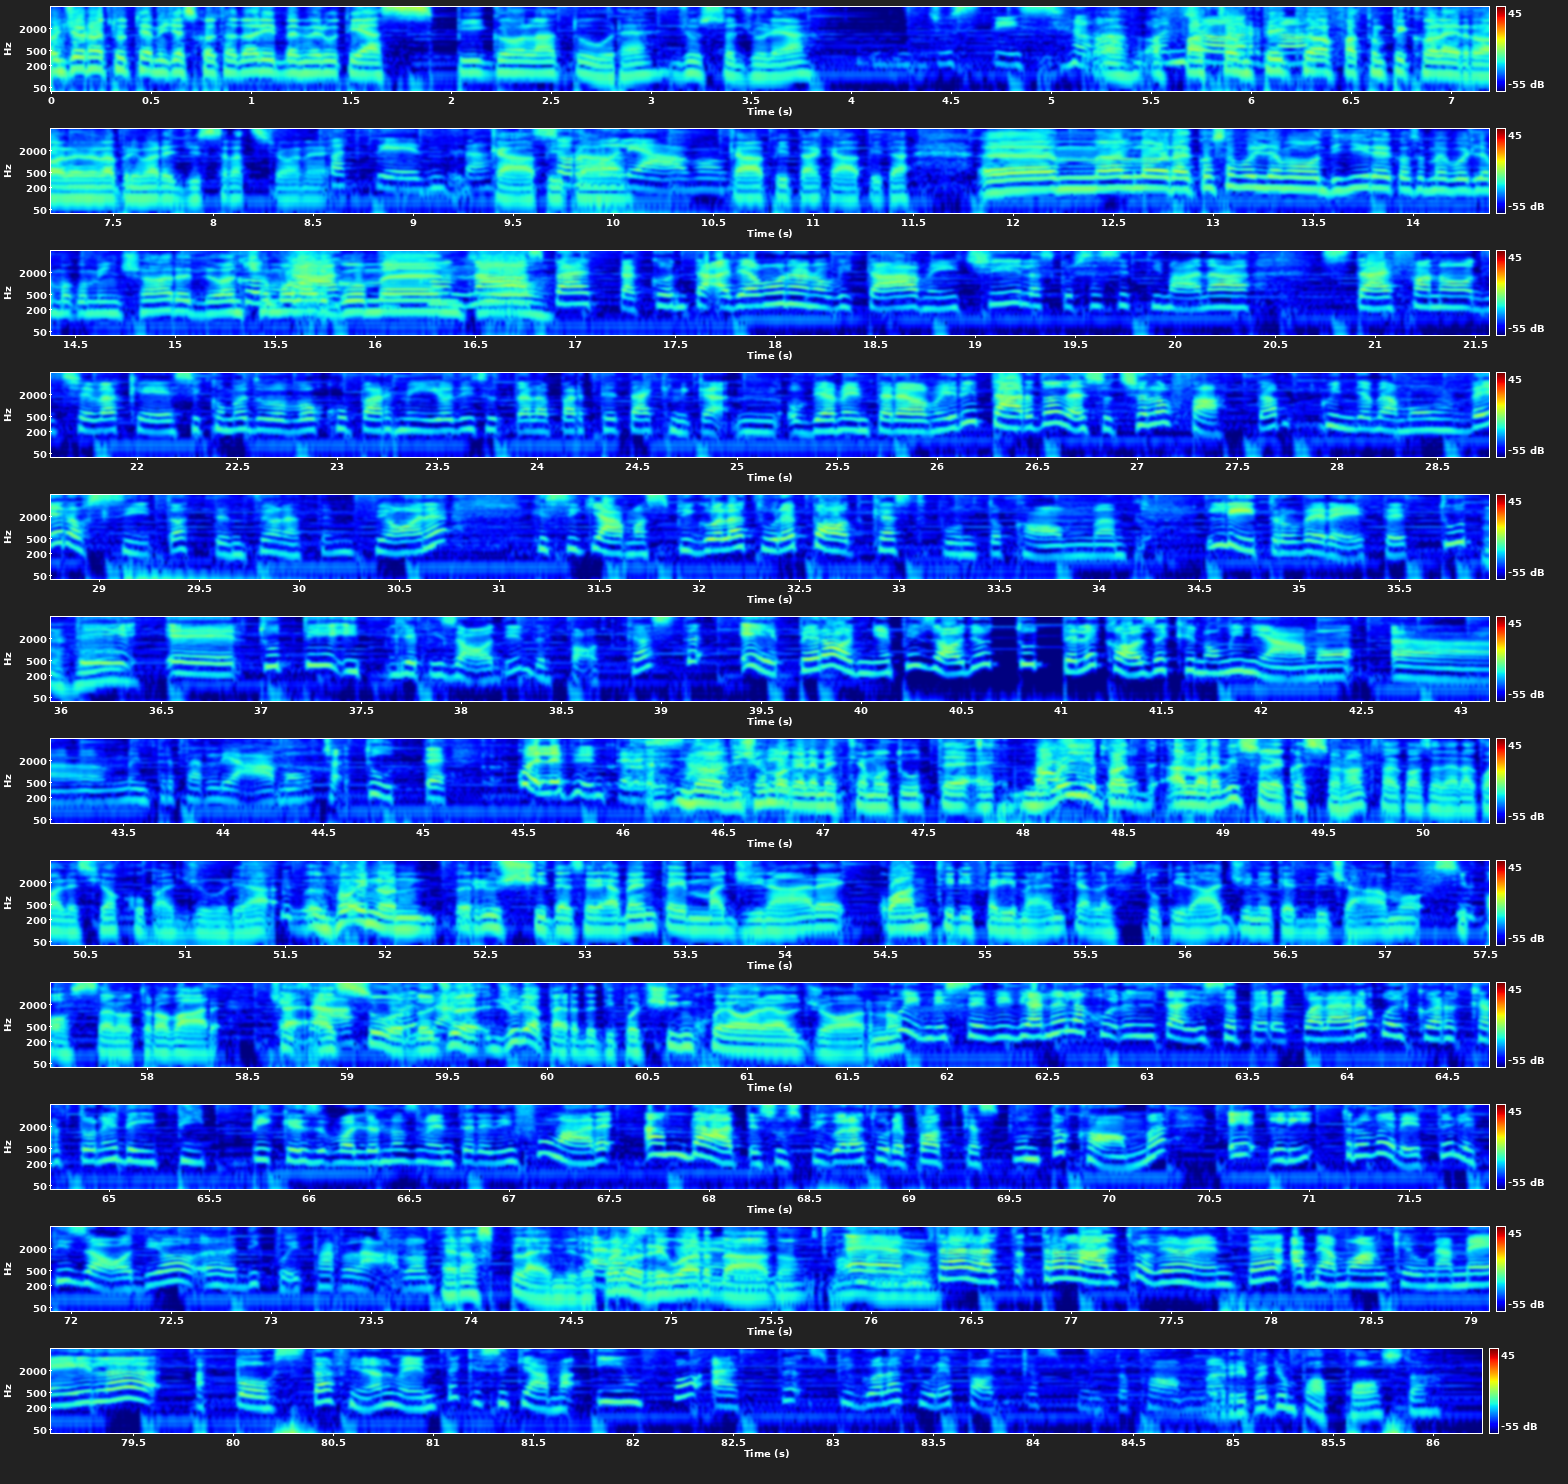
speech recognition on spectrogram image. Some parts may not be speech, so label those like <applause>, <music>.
Buongiorno a tutti amici ascoltatori, benvenuti a Spigolature, giusto Giulia? Giustissimo. Ho, ho, fatto piccolo, ho, fatto un piccolo errore nella prima registrazione. Pazienza. Capita. Sorvoliamo. Capita, capita. Um, allora, cosa vogliamo dire? Cosa mai vogliamo cominciare? Lanciamo Contatti, l'argomento. Con, no, aspetta, conta- abbiamo una novità, amici. La scorsa settimana Stefano diceva che siccome dovevo occuparmi io di tutta la parte tecnica, mh, ovviamente eravamo in ritardo, adesso ce l'ho fatta. Quindi abbiamo un vero sito, attenzione, attenzione che si chiama spigolaturepodcast.com. Lì troverete tutti, uh-huh. eh, tutti i, gli episodi del podcast e per ogni episodio tutte le cose che nominiamo uh, mentre parliamo, cioè tutte, quelle più interessanti. No, diciamo che le mettiamo tutte. Eh, ma voi pod- allora, visto che questa è un'altra cosa della quale si occupa Giulia, <laughs> voi non riuscite seriamente a immaginare quanti riferimenti alle stupidaggini che diciamo si <laughs> possano trovare. Cioè, esatto, è assurdo. Esatto. Giulia, Giulia perde tipo 5 ore al giorno. Quindi, se vi viene la curiosità di sapere qual era quel cartone dei pippi che vogliono smettere di fumare, andate su spigolaturepodcast.com e lì troverete l'episodio eh, di cui parlavo. Era splendido, Era poi l'ho riguardato. Eh, tra, l'altro, tra, l'altro, ovviamente, abbiamo anche una mail apposta finalmente che si chiama info at spigolaturepodcast.com. Ripeti un po' apposta?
